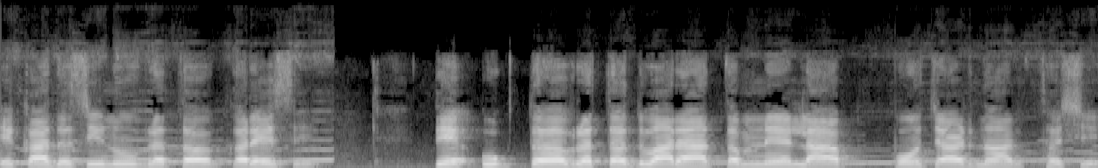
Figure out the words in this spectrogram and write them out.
એકાદશીનું વ્રત કરે છે તે ઉક્ત વ્રત દ્વારા તમને લાભ પહોંચાડનાર થશે.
